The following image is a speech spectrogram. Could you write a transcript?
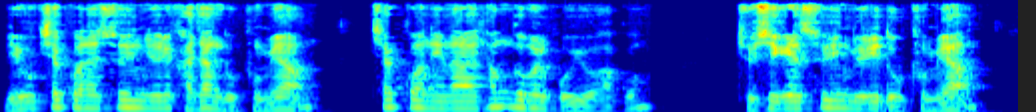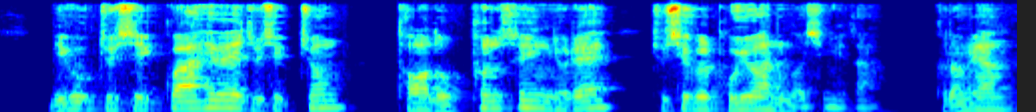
미국 채권의 수익률이 가장 높으면 채권이나 현금을 보유하고 주식의 수익률이 높으면 미국 주식과 해외 주식 중 더 높은 수익률의 주식을 보유하는 것입니다. 그러면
